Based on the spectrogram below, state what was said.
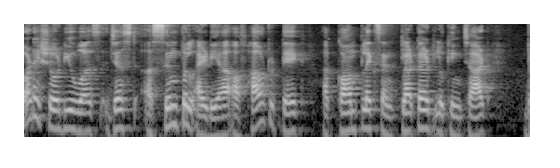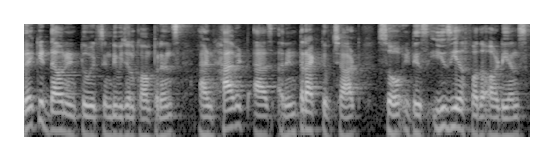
What I showed you was just a simple idea of how to take a complex and cluttered looking chart, break it down into its individual components and have it as an interactive chart so it is easier for the audience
